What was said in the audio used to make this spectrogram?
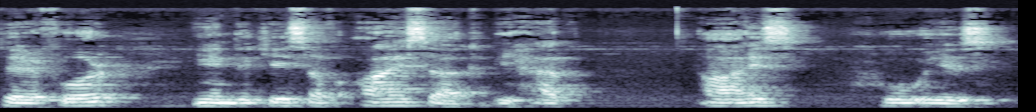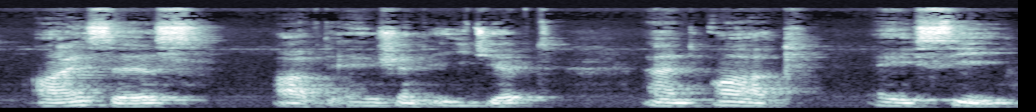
Therefore, in the case of Isaac, we have Is, who is Isis of the ancient Egypt, and Ak, AC,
